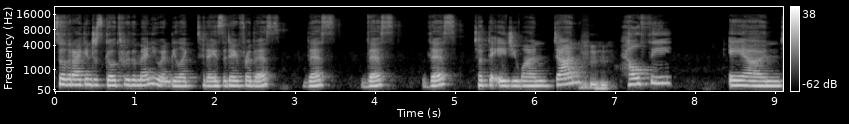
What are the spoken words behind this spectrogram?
so that I can just go through the menu and be like, today's the day for this, this, this, this. Took the AG1 done, mm-hmm. healthy, and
